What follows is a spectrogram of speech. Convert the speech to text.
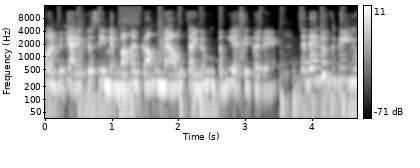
हर्ड द कैरेक्टर से मैं बाहर का हूँ मैं आउटसाइडर हूँ तभी ऐसे कर रहे हैं so at the end of the day you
